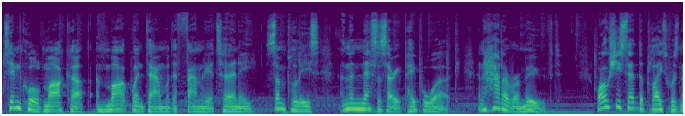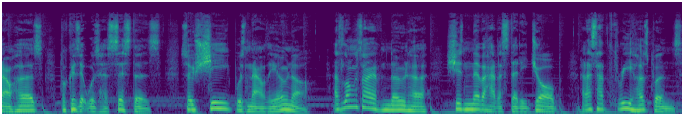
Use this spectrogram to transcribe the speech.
Tim called Mark up, and Mark went down with a family attorney, some police, and the necessary paperwork, and had her removed. While she said the place was now hers because it was her sister's, so she was now the owner. As long as I have known her, she has never had a steady job and has had three husbands,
